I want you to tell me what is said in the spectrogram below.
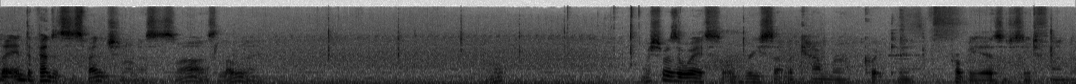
The independent suspension on this as well. It's lovely. I wish there was a way to sort of reset the camera quickly. Probably is, I just need to find it.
